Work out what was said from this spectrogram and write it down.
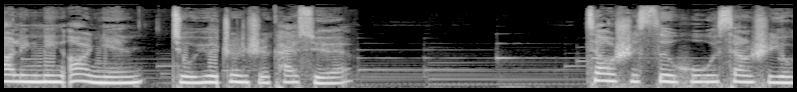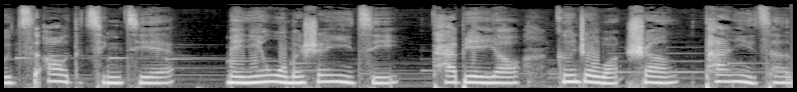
二零零二年九月正式开学，教室似乎像是有自傲的情节。每年我们升一级，他便要跟着往上攀一层。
